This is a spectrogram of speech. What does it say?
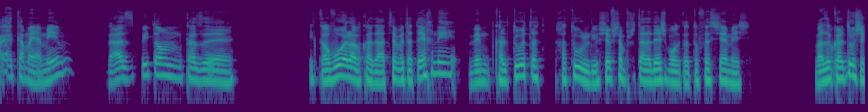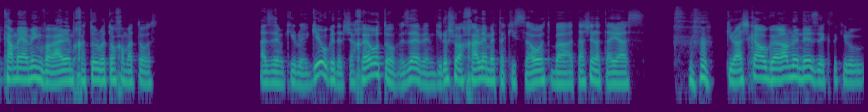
היה כמה ימים, ואז פתאום כזה התקרבו אליו כזה הצוות הטכני, והם קלטו את החתול, יושב שם פשוט על הדשבורד כזה תופס שמש. ואז הם קלטו שכמה ימים כבר היה להם חתול בתוך המטוס. אז הם כאילו הגיעו כדי לשחרר אותו וזה, והם גילו שהוא אכל להם את הכיסאות בתא של הטייס. כאילו אשכרה הוא גרם לנזק, זה כאילו,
